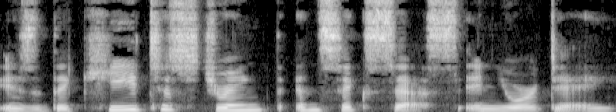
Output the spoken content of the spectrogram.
is the key to strength and success in your day.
